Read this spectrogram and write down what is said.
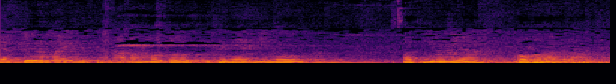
Dia firmai kesanama moto kisahnya ino patirunia kohoran laut.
